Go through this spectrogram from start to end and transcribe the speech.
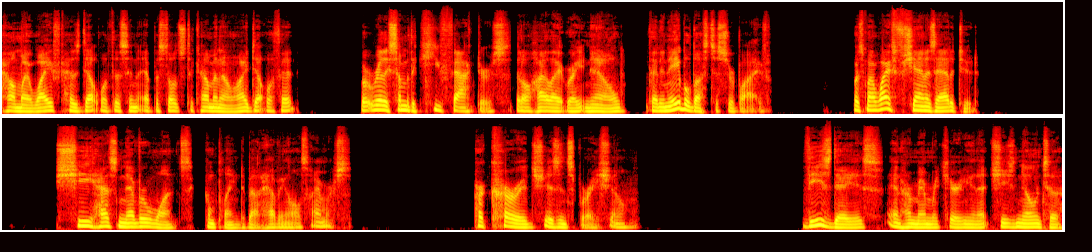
how my wife has dealt with this in episodes to come and how I dealt with it. But really, some of the key factors that I'll highlight right now that enabled us to survive was my wife, Shanna's attitude. She has never once complained about having Alzheimer's. Her courage is inspirational. These days, in her memory care unit, she's known to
